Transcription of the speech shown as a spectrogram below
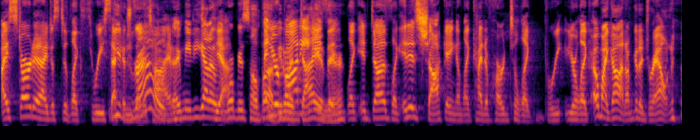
I started, I just did like three seconds you at a time. I mean, you got to warm yourself up. And your you body isn't like it does like it is shocking and like kind of hard to like breathe. You're like, oh my god, I'm gonna drown.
